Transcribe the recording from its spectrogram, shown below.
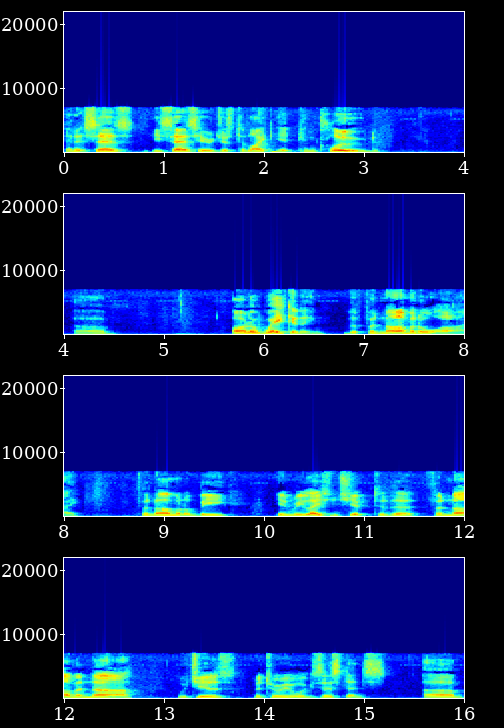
And it says, he says here, just to like it conclude, uh, on awakening, the phenomenal I, phenomenal be in relationship to the phenomena, which is material existence, um,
